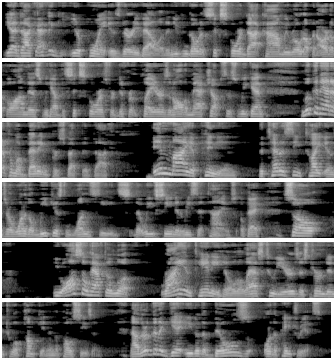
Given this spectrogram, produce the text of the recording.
Yeah, Doc, I think your point is very valid. And you can go to sicscore.com. We wrote up an article on this. We have the SIC scores for different players and all the matchups this weekend. Looking at it from a betting perspective, Doc, in my opinion, the Tennessee Titans are one of the weakest one seeds that we've seen in recent times. Okay. So you also have to look. Ryan Tannehill, the last two years, has turned into a pumpkin in the postseason. Now they're going to get either the Bills or the Patriots.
